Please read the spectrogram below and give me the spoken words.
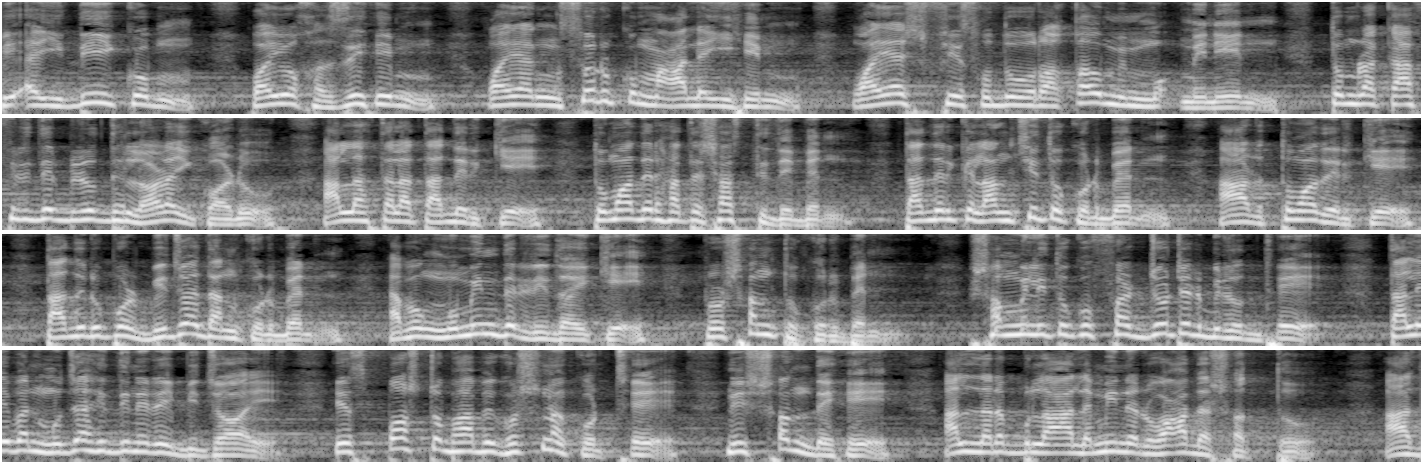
বিআইদিকুম ওয়া ইউখযিহিম ওয়া ইয়ানসুরকুম আলাইহিম ওয়া ইয়াশফি সুদুর কওমিন মুমিনিন তোমরা কাফিরদের বিরুদ্ধে লড়াই করো। আল্লাহ তাআলা তাদেরকে তোমাদের হাতে শাস্তি দেবেন, তাদেরকে লাঞ্ছিত করবেন, আর তোমাদেরকে তাদের উপর বিজয় দান করবেন এবং মুমিনদের হৃদয়কে প্রশান্ত করবেন। সম্মিলিত কুফার জোটের বিরুদ্ধে তালিবান মুজাহিদিনের এই বিজয় স্পষ্টভাবে ঘোষণা করছে নিঃসন্দেহে আল্লাহ রাবুল্লা আলমিনের ওয়াদা সত্য। আজ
